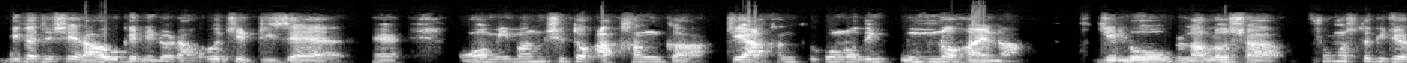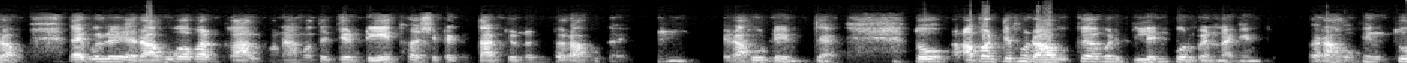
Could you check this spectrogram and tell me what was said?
ঠিক আছে? সে রাহুকে নিল। রাহু হচ্ছে ডিজায়ার হ্যাঁ? অমীমাংসিত আকাঙ্ক্ষা, যে আকাঙ্ক্ষা কোনোদিন পূর্ণ হয় না। যে লোভ, লালসা, সমস্ত কিছু রাহু। তাই বলে রাহু আবার কাল মানে আমাদের যে ডেথ হয় সেটাকে তার জন্য কিন্তু রাহু দেয়। হম? রাহু ডেথ দেয়। তো আবার দেখুন, রাহুকে আবার ভিলেন করবেন না কিন্তু। রাহু কিন্তু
